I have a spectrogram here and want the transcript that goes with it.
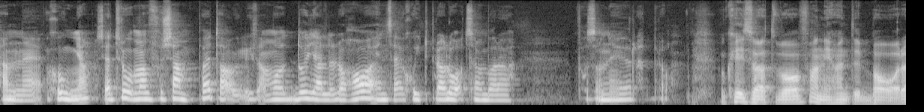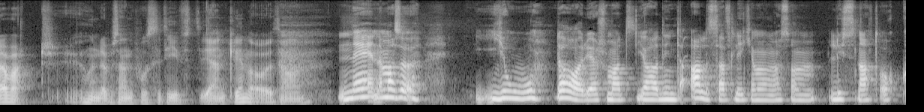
henne sjunga. Så jag tror man får kämpa ett tag liksom. Och då gäller det att ha en så här skitbra låt som bara... Fast hon är ju rätt bra. Okej, så att vara Fanny har inte bara varit 100% positivt egentligen då, utan... Nej, nej men alltså... Jo, det har jag som att jag hade inte alls haft lika många som lyssnat och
